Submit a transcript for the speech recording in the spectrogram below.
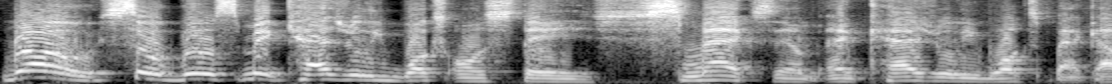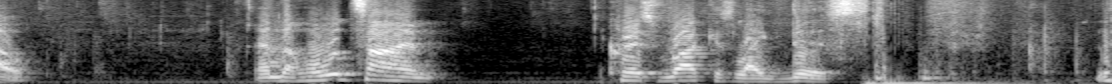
bro. So Will Smith casually walks on stage, smacks him, and casually walks back out. And the whole time, Chris Rock is like this. bro,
